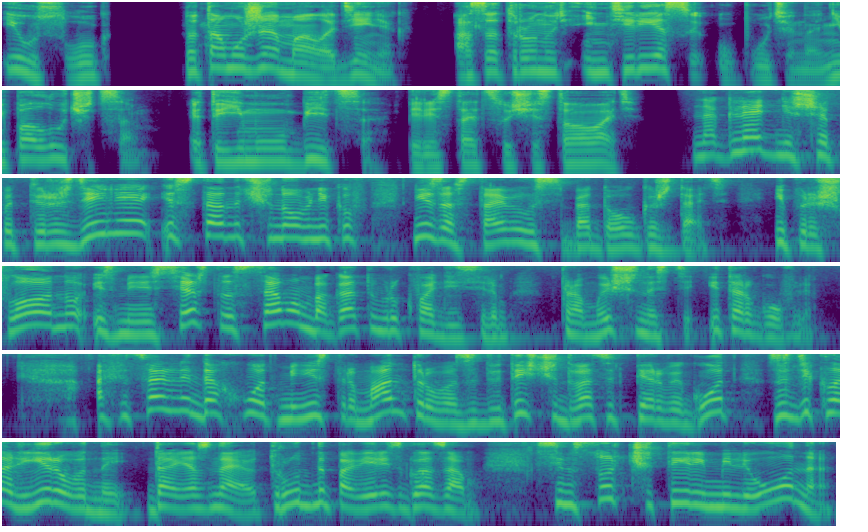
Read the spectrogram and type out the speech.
и услуг, но там уже мало денег, а затронуть интересы у Путина не получится. Это ему убиться, перестать существовать. Нагляднейшее подтверждение из стана чиновников не заставило себя долго ждать. И пришло оно из министерства с самым богатым руководителем промышленности и торговли. Официальный доход министра Мантурова за 2021 год задекларированный, да, я знаю, трудно поверить глазам, 704 миллиона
